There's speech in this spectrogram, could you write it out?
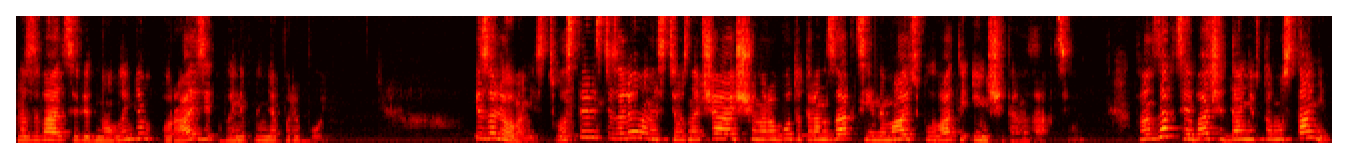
називаються відновленням у разі виникнення перебоїв. Ізольованість. Властивість ізольованості означає, що на роботу транзакції не мають впливати інші транзакції. Транзакція бачить дані в тому стані,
